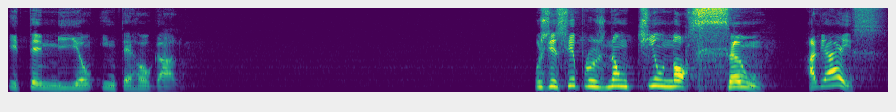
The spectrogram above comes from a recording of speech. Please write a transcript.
e temiam interrogá-lo. Os discípulos não tinham noção Aliás,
